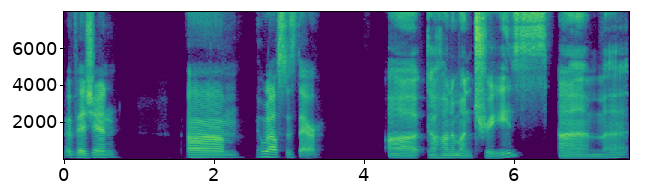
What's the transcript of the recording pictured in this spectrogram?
a vision. Um, who else is there? Uh, Kahanna Montrese. Um, Mhm.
